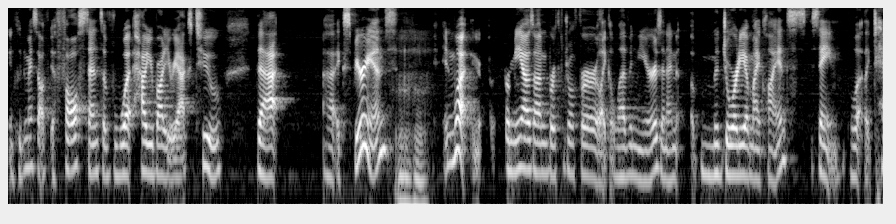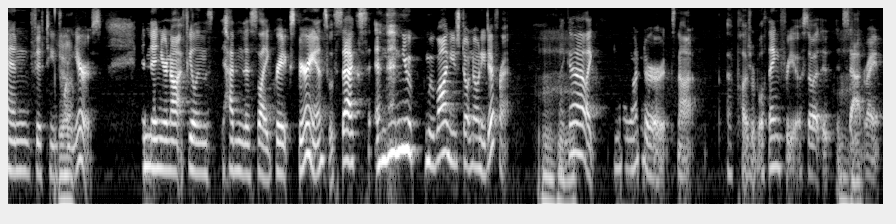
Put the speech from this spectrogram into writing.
including myself, a false sense of what how your body reacts to that uh, experience. Mm-hmm. In what for me, I was on birth control for like 11 years, and I, a majority of my clients, same, like 10, 15, 20 yeah. years. And then you're not feeling this, having this like great experience with sex, and then you move on. You just don't know any different. Mm-hmm. Like, uh, like no wonder it's not a pleasurable thing for you. So it, it's mm-hmm. sad, right?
